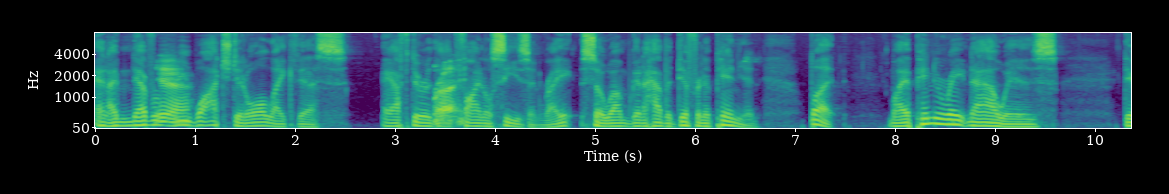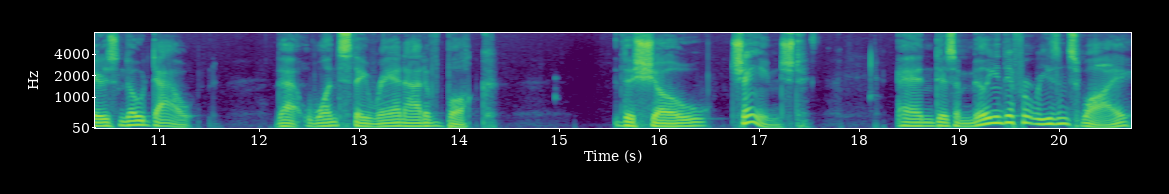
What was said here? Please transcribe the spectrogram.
and I've never Yeah. rewatched it all like this after the Right. final season, right? So I'm going to have a different opinion. But my opinion right now is there's no doubt that once they ran out of book, the show changed. And there's a million different reasons why.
